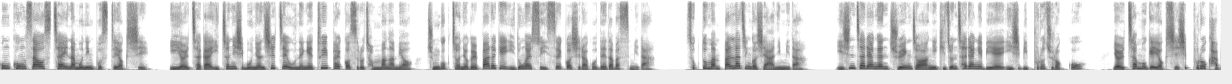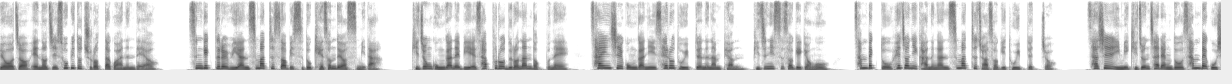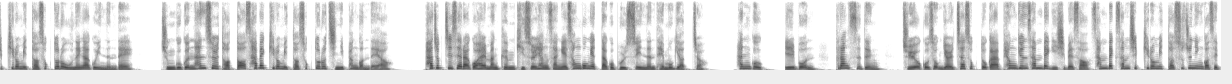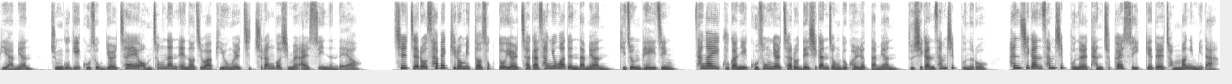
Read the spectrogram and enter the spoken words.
홍콩 사우스차이나 모닝포스트 역시 이 열차가 2025년 실제 운행에 투입할 것으로 전망하며 중국 전역을 빠르게 이동할 수 있을 것이라고 내다봤습니다. 속도만 빨라진 것이 아닙니다. 이 신차량은 주행 저항이 기존 차량에 비해 22% 줄었고 열차 무게 역시 10% 가벼워져 에너지 소비도 줄었다고 하는데요. 승객들을 위한 스마트 서비스도 개선되었습니다. 기존 공간에 비해 4% 늘어난 덕분에 4인실 공간이 새로 도입되는 한편 비즈니스석의 경우 300도 회전이 가능한 스마트 좌석이 도입됐죠. 사실 이미 기존 차량도 350km 속도로 운행하고 있는데 중국은 한술 더 떠 400km 속도로 진입한 건데요. 파죽지세라고 할 만큼 기술 향상에 성공했다고 볼 수 있는 대목이었죠. 한국, 일본, 프랑스 등 주요 고속 열차 속도가 평균 320에서 330km 수준인 것에 비하면 중국이 고속 열차에 엄청난 에너지와 비용을 지출한 것임을 알 수 있는데요. 실제로 400km 속도 열차가 상용화된다면 기존 베이징, 상하이 구간이 고속열차로 4시간 정도 걸렸다면 2시간 30분으로 1시간 30분을 단축할 수 있게 될 전망입니다.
